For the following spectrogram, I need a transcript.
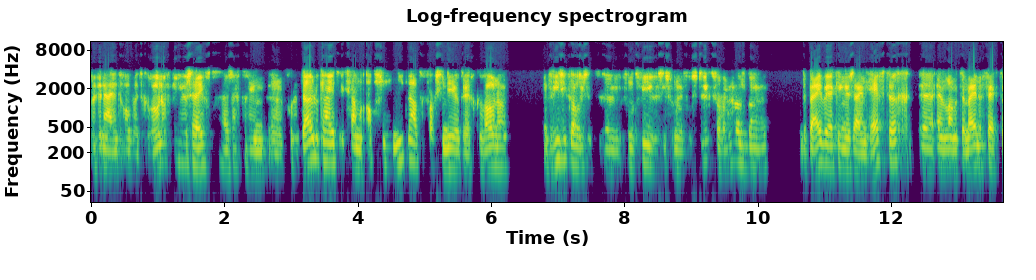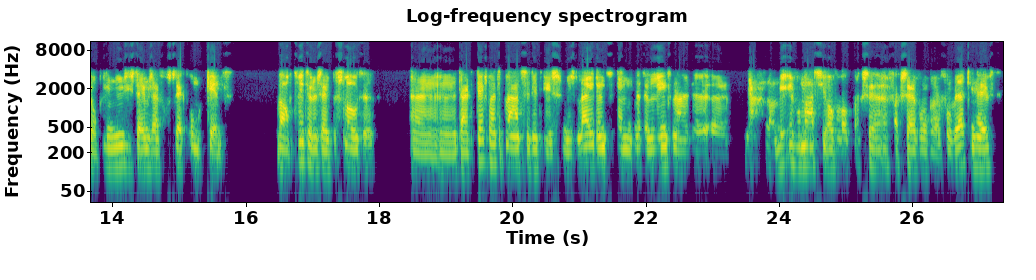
waarin hij het over het coronavirus heeft. Hij zegt erin, uh, voor de duidelijkheid, ik ga me absoluut niet laten vaccineren tegen corona. Het risico is het, uh, van het virus is voor mij volstrekt verwaarloosbaar. De bijwerkingen zijn heftig uh, en lange termijn effecten op het immuunsysteem zijn volstrekt onbekend. Waarop Twitter dus heeft besloten daar de tekst bij te plaatsen. Dit is misleidend en met een link naar de, ja, nou, meer informatie over wat vaccin, vaccin voor werking heeft.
